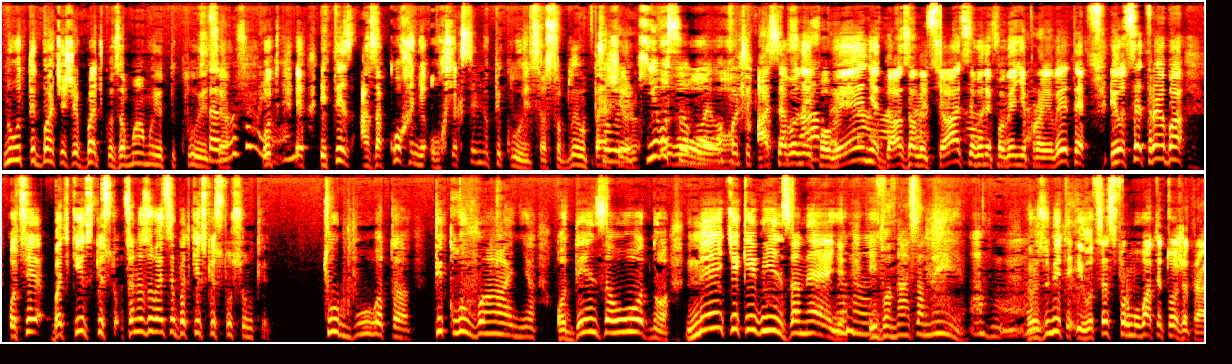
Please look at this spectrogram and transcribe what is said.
Ну, от ти бачиш, як батько за мамою піклується. От, е, і ти, а закохані, ох, як сильно піклуються, особливо перші Чоловіків особливо хочуть А це вони повинні, да, залицяться, вони повинні проявити. І оце треба, оце батьківські це називається батьківські стосунки. Турбота, піклування один за одного. Не тільки він за неї, і вона за неї. Ви розумієте? І оце сформувати теж треба.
